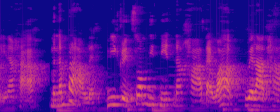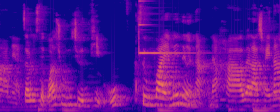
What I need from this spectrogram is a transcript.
ๆนะคะ เหมือนน้ำเปล่าเลย มีกลิ่นส้มนิดๆนะคะ แต่ว่าเวลาทาเนี่ยจะรู้สึกว่าชุ่มชื้นผิว ซึมไวไม่เหนอะหนักนะคะ เวลาใช้หน้า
